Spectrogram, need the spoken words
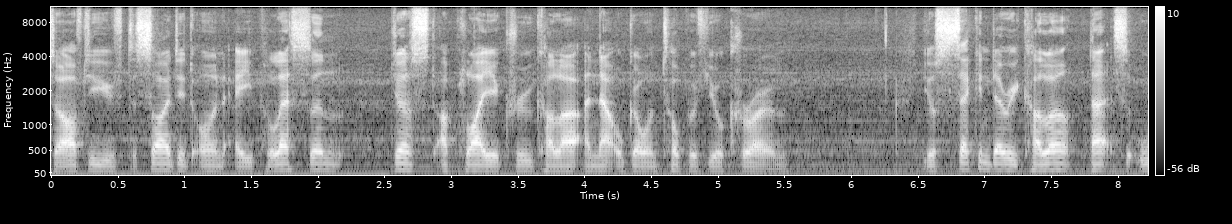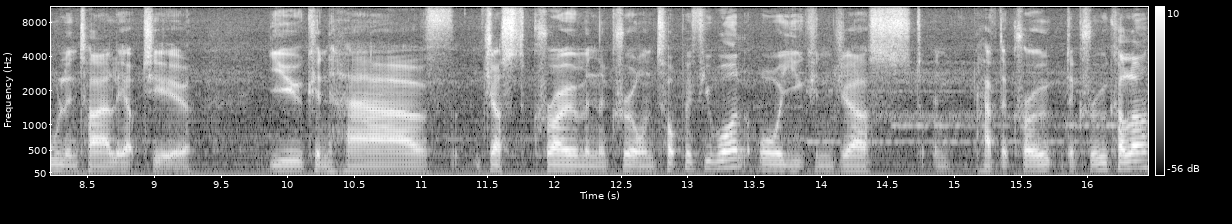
So after you've decided on a pearlescent, just apply your crew color and that will go on top of your chrome. Your secondary color, that's all entirely up to you. You can have just chrome and the crew on top if you want, or you can just have the crew, the crew color,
